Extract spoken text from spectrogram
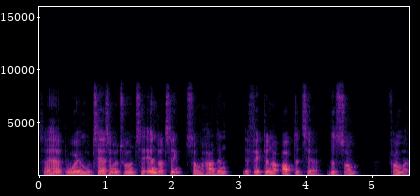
Så her bruger jeg mutatormetoden til at ændre ting, som har den effekt, den at opdatere the sum for mig.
